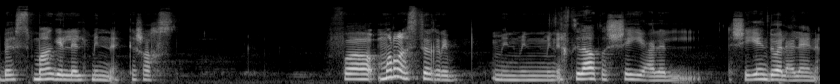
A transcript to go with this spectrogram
بس ما قللت منك كشخص. فمرة استغرب من من من اختلاط الشيء على الشيئين دول علينا.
